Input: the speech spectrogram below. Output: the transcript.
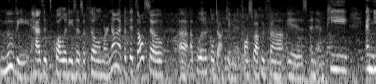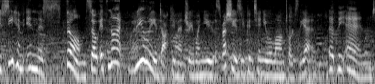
movie has its qualities as a film or not, but it's also uh, a political document. Francois Ruffin is an MP, and you see him in this film. So it's not really a documentary when you, especially as you continue along towards the end. At the end,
